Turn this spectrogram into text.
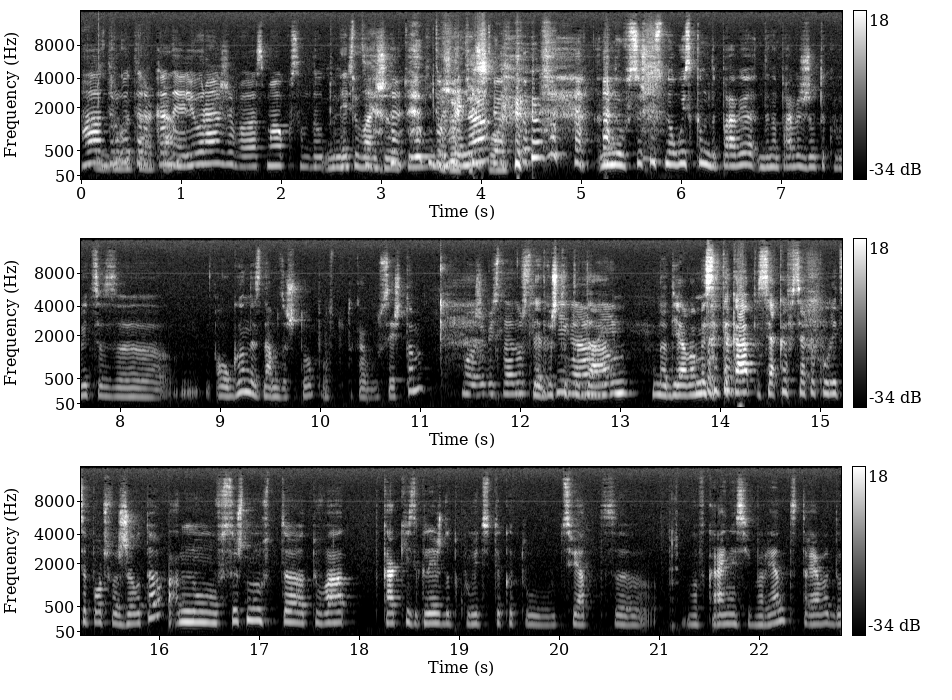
А, другата, другата ръка, ръка не е ли оранжева? Аз малко съм да Не, това е жълто. Но всъщност много искам да, правя, да направя жълта корица за Олга. Не знам защо, просто така го усещам. Може би следващата, следващата книга, да. Ами. Надяваме се така. Всяка, всяка корица почва жълта, но всъщност това как изглеждат кориците като цвят в крайния си вариант, трябва да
